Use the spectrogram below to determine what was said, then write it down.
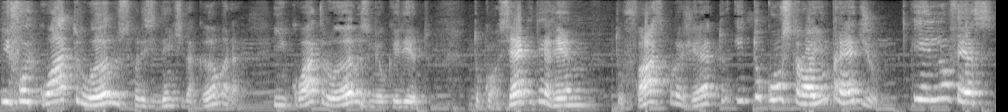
E foi quatro anos presidente da Câmara. E em quatro anos, meu querido, tu consegue terreno, tu faz projeto e tu constrói um prédio. E ele não fez.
